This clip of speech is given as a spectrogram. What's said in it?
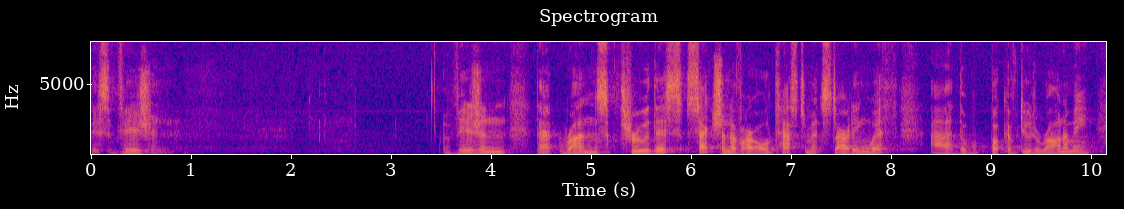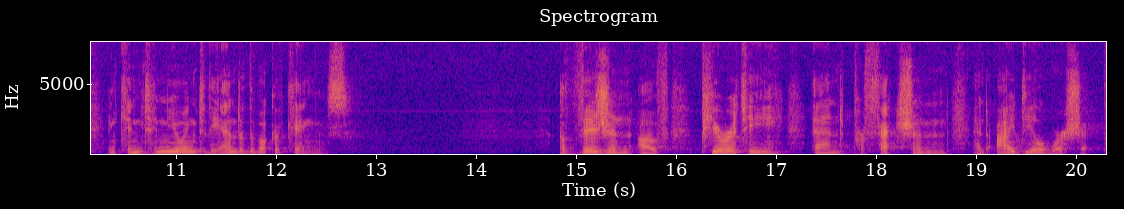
this vision. A vision that runs through this section of our Old Testament, starting with uh, the book of Deuteronomy and continuing to the end of the book of Kings. A vision of purity and perfection and ideal worship.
